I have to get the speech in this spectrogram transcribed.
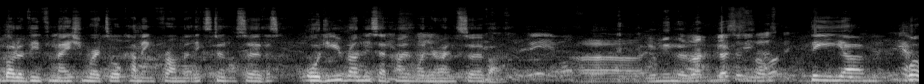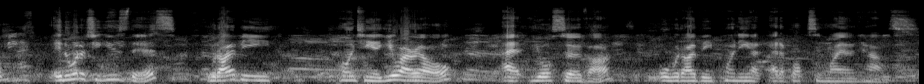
lot of information where it's all coming from an external service, or do you run this at home on your own server? Uh, you mean the recommendation server? The um, well, in order to use this, would I be pointing a URL at your server, or would I be pointing at, at a box in my own house?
